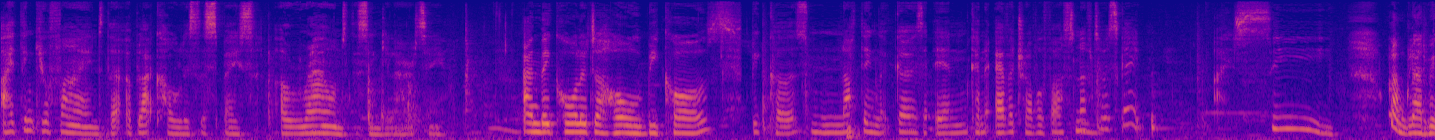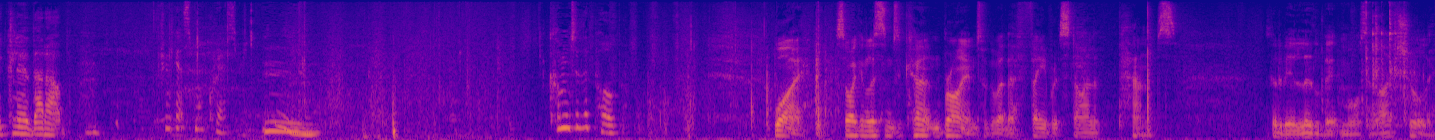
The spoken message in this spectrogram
I think you'll find that a black hole is the space around the singularity. And they call it a hole because? Because nothing that goes in can ever travel fast enough to escape. I see. Well, I'm glad we cleared that up. Should we get some more crisps? Hmm. Come to the pub. Why? So I can listen to Kurt and Brian talk about their favourite style of pants. There's got to be a little bit more to life, surely.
